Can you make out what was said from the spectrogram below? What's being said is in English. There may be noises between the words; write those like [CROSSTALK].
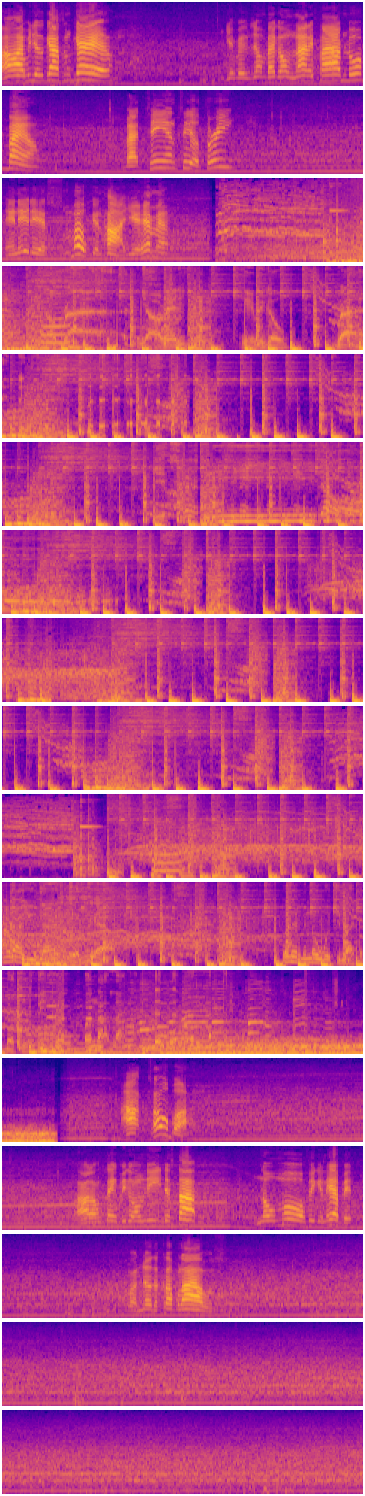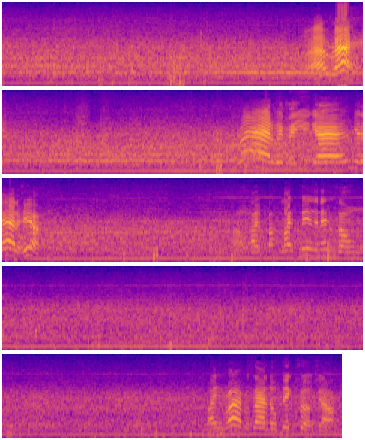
All right, we just got some gas. Get ready to jump back on 95 northbound. About 10 till 3. And it is smoking hot. You hear me? You like about this video or not like. [LAUGHS] October. I don't think we're gonna need to stop no more if we can help it for another couple hours. All right. Ride with me, you guys. Get out here. I don't like like being in that zone. Like ride beside those big trucks, y'all.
